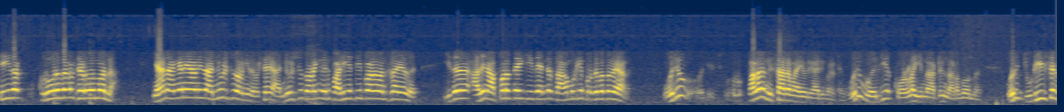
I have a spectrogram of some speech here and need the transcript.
ചെയ്ത ക്രൂരതകൾ ചെറുതൊന്നുമല്ല. ഞാൻ അങ്ങനെയാണ് ഇത് അന്വേഷിച്ചു തുടങ്ങിയത്. പക്ഷേ അന്വേഷിച്ചു തുടങ്ങി ഒരു പടിയെത്തിയപ്പോഴാണ് മനസ്സിലായത് ഇത് അതിനപ്പുറത്തേക്ക് ഇത് എന്റെ സാമൂഹ്യ പ്രതിബദ്ധതയാണ്. ഒരു വളരെ നിസ്സാരമായ ഒരു കാര്യം പറയട്ടെ. ഒരു വലിയ കൊള്ള ഈ നാട്ടിൽ നടന്നുവെന്ന് ഒരു ജുഡീഷ്യൽ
